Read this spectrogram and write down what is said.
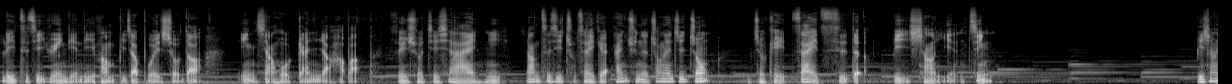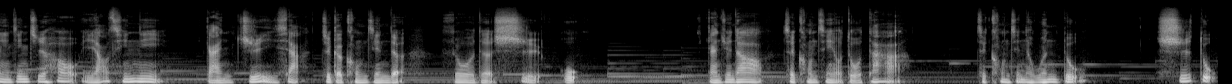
离自己远一点的地方，比较不会受到影响或干扰，好不好？所以说，接下来你让自己处在一个安全的状态之中，你就可以再次的闭上眼睛。闭上眼睛之后，也邀请你。感知一下这个空间的所有的事物，感觉到这空间有多大，这空间的温度、湿度，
